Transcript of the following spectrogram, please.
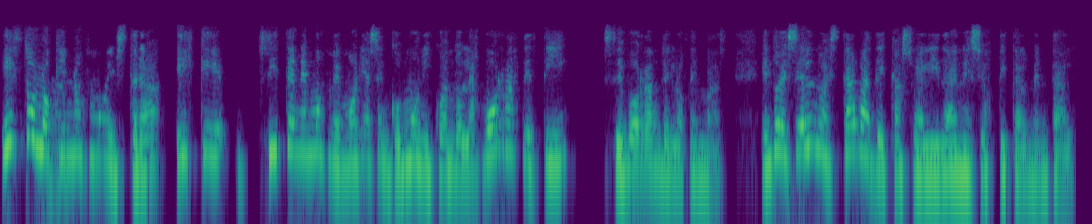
Esto lo que nos muestra es que sí tenemos memorias en común y cuando las borras de ti, se borran de los demás. Entonces, él no estaba de casualidad en ese hospital mental.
